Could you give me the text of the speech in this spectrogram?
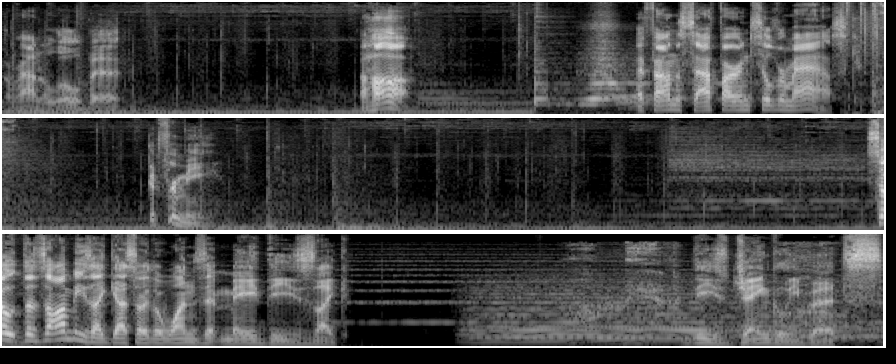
Around a little bit. Aha! I found the sapphire and silver mask. Good for me. So the zombies, I guess, are the ones that made these, like, Oh these jangly bits.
